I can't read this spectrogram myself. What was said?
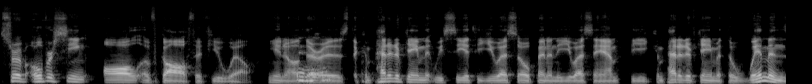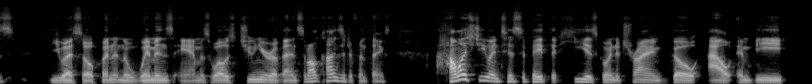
sort of overseeing all of golf, if you will. You know, mm-hmm. there is the competitive game that we see at the US Open and the US Am, the competitive game at the women's US Open and the women's Am, as well as junior events and all kinds of different things how much do you anticipate that he is going to try and go out and be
